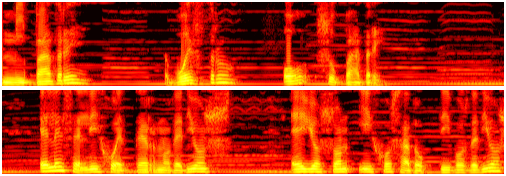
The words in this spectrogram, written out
Mi Padre, vuestro o su Padre. Él es el Hijo eterno de Dios. Ellos son hijos adoptivos de Dios.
